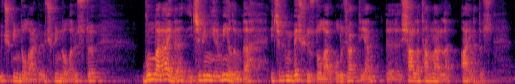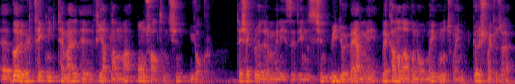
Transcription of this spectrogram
3000 dolar ve 3000 dolar üstü bunlar aynı 2020 yılında 2500 dolar olacak diyen e, şarlatanlarla aynıdır. E, böyle bir teknik temel e, fiyatlanma ons altın için yok. Teşekkür ederim beni izlediğiniz için. Videoyu beğenmeyi ve kanala abone olmayı unutmayın. Görüşmek üzere.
